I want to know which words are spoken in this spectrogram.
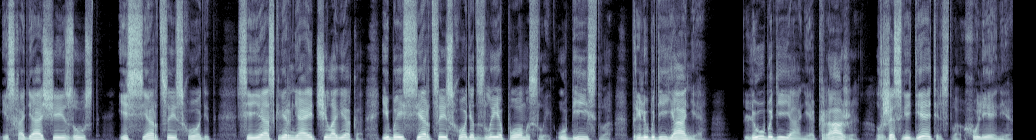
исходящее из уст, из сердца исходит, сие оскверняет человека, ибо из сердца исходят злые помыслы, убийства, прелюбодеяния, любодеяния, кражи, лжесвидетельства, хуления.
